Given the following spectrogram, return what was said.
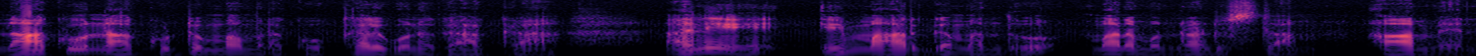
నాకు నా కుటుంబమునకు కలుగునగాక అని ఈ మార్గమందు మనము నడుస్తాం. ఆమెన్.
